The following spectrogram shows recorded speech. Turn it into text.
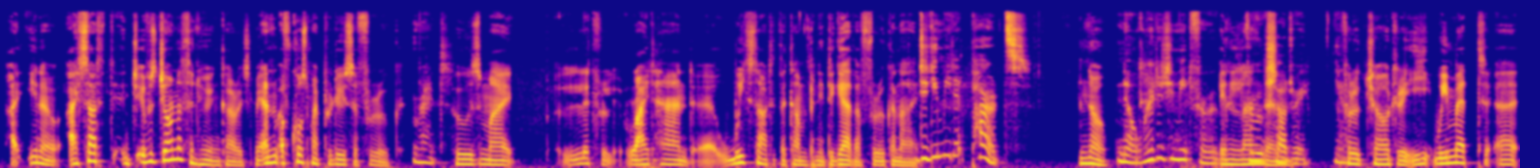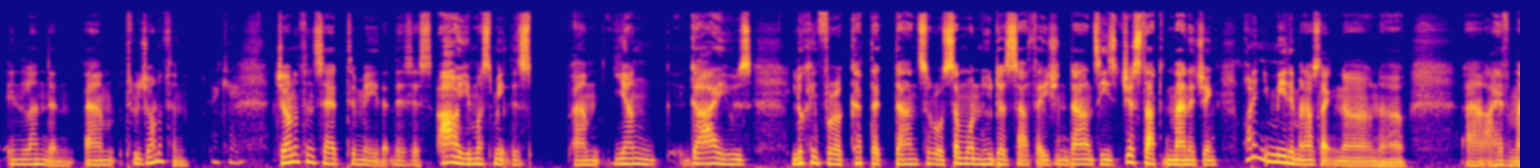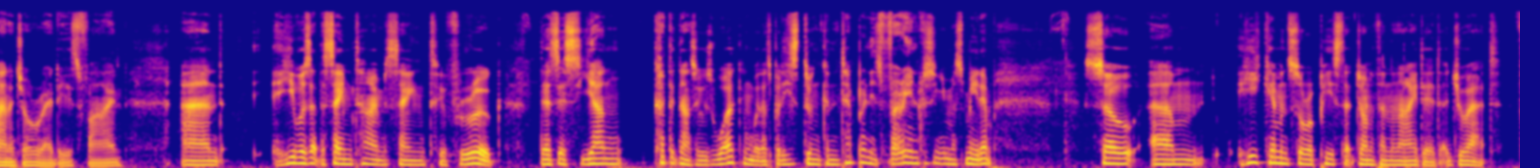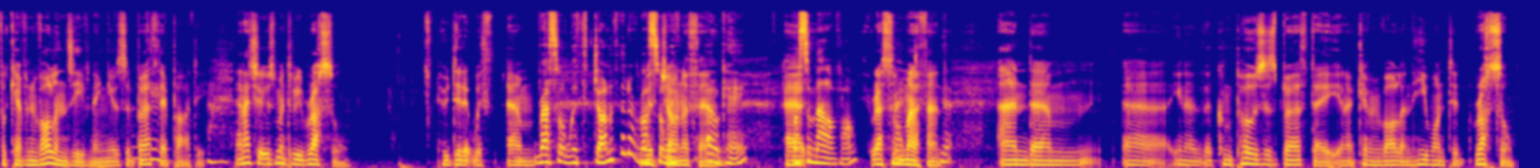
I, you know, I started. It was Jonathan who encouraged me, and of course my producer Farooq, Right. who's my literally right hand. Uh, we started the company together, Farooq and I. Did you meet at Parts? no, No. Where did you meet Farooq? in Farooq London. Chaudhry. Yeah. Farooq Chaudhry. He, we met uh, in London um, through Jonathan. Okay. Jonathan said to me that there's this, oh, you must meet this um, young guy who's looking for a Kathak dancer or someone who does South Asian dance. He's just started managing. Why don't you meet him? And I was like, no, no, uh, I have a manager already. It's fine. And he was at the same time saying to Farooq, there's this young Kathak dancer who's working with us, but he's doing contemporary it's very interesting. You must meet him. So um, he came and saw a piece that Jonathan and I did, a duet for Kevin Volans's evening. It was a birthday party, and actually it was meant to be Russell, who did it with um, Russell with Jonathan or Russell With Jonathan. okay. Uh, Russell Maliphant. Russell Right. Maliphant, Yeah. and um, uh, you know the composer's birthday. You know Kevin Volans, he wanted Russell,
